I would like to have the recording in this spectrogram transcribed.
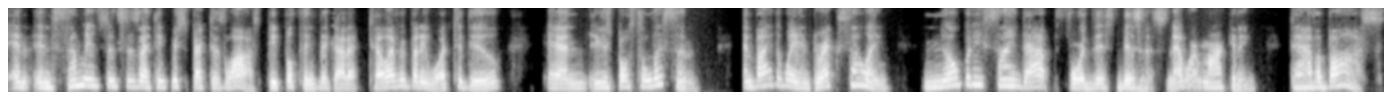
And in some instances, I think respect is lost. People think they got to tell everybody what to do and you're supposed to listen. And by the way, in direct selling, nobody signed up for this business, network marketing, to have a boss.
